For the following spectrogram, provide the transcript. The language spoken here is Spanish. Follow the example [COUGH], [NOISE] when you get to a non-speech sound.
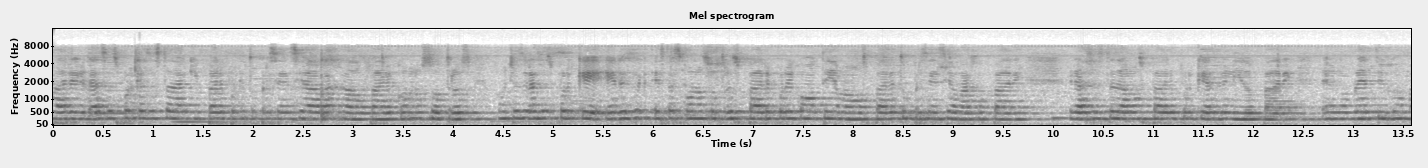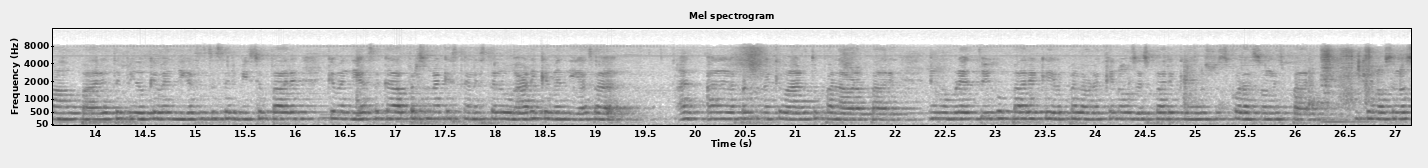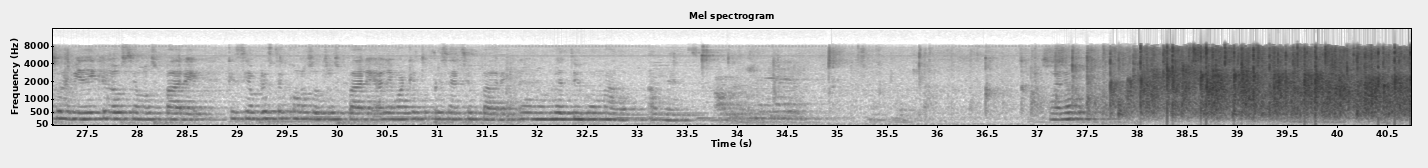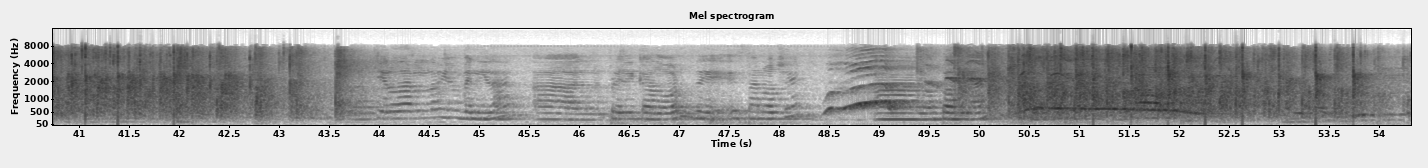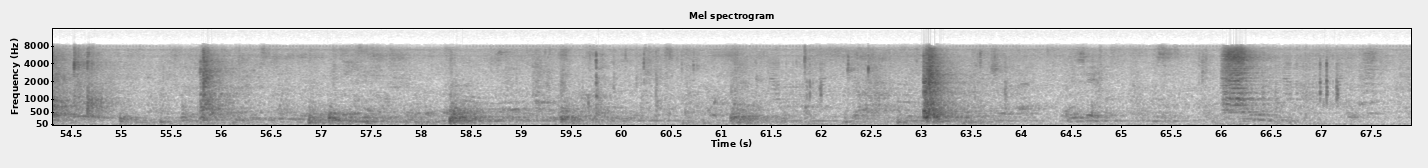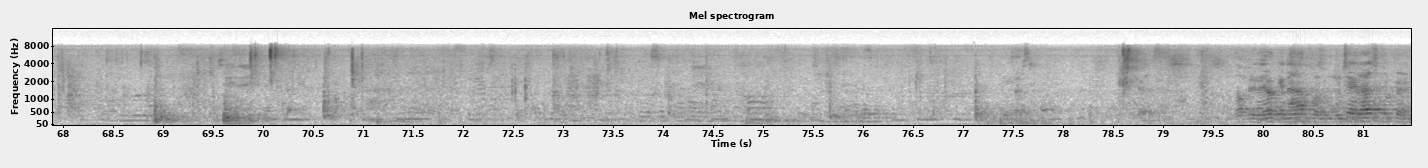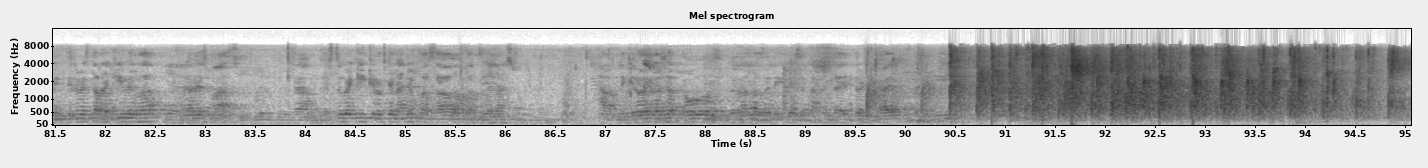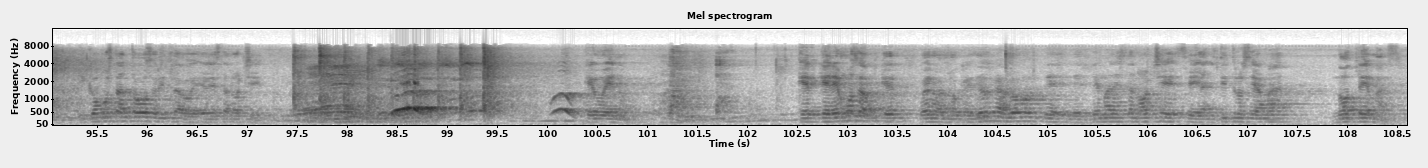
Padre, gracias porque has estado aquí, Padre, porque tu presencia ha bajado, Padre, con nosotros. Muchas gracias porque eres, estás con nosotros, Padre, porque cuando te llamamos, Padre, tu presencia baja, Padre. Gracias te damos, Padre, porque has venido, Padre. En el nombre de tu Hijo amado, Padre, te pido que bendigas este servicio, Padre, que bendigas a cada persona que está en este lugar y que bendigas a, a, la persona que va a dar tu palabra, Padre. En nombre de tu Hijo, Padre, que la palabra que nos des, Padre, que en nuestros corazones, Padre, y que no se nos olvide y que la usemos, Padre, que siempre esté con nosotros, Padre, al igual que tu presencia, Padre. En el nombre de tu Hijo amado. Amén. Bueno. Quiero darle la bienvenida al predicador de esta noche, a Fabián. Muchas gracias por permitirme estar aquí, ¿verdad? Una vez más. estuve aquí creo que el año pasado también. le quiero dar gracias a todos, ¿verdad? Los de la iglesia también, de 35, por aquí. ¿Y cómo están todos ahorita hoy, en esta noche? Qué bueno. Queremos, bueno, lo que Dios me habló del tema de esta noche, el título se llama No temas.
